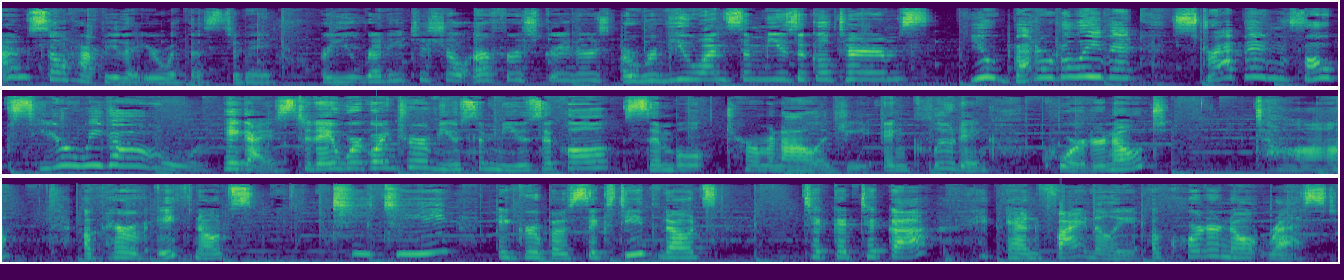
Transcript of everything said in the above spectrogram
I'm so happy that you're with us today. Are you ready to show our first graders a review on some musical terms? You better believe it. Strap in, folks. Here we go. Hey guys, today we're going to review some musical symbol terminology, including quarter note, ta, a pair of eighth notes, TT, a group of 16th notes, ticka ticka, and finally a quarter note rest.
